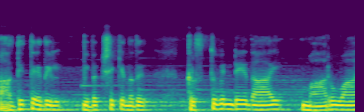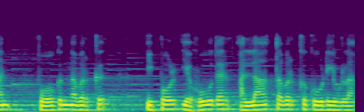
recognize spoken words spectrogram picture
ആദ്യത്തേതിൽ വിവക്ഷിക്കുന്നത് ക്രിസ്തുവിന്റേതായി മാറുവാൻ പോകുന്നവർക്ക് ഇപ്പോൾ യഹൂദർ അല്ലാത്തവർക്ക് കൂടിയുള്ള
